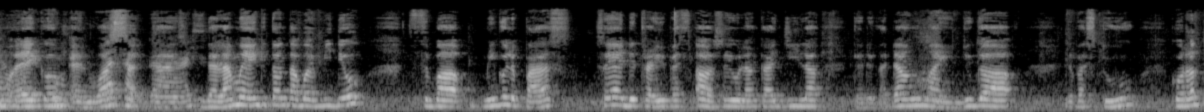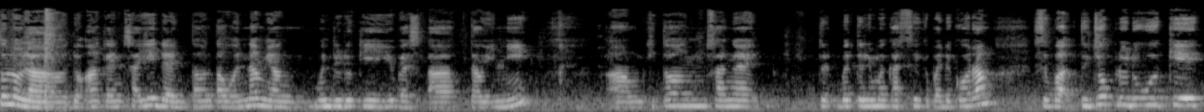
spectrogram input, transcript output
Assalamualaikum and what's up guys? Dah lama yang kita tak buat video Sebab minggu lepas Saya ada try UPSR Saya ulang kaji lah. Kadang-kadang main juga. Lepas tu Korang tolonglah doakan saya dan tahun-tahun 6 yang menduduki UPSR tahun ini. Um, Kita sangat berterima kasih kepada korang Sebab 72k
